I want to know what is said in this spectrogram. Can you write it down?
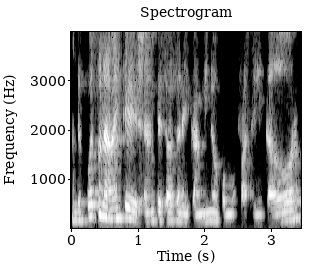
Después, una vez que ya empezás en el camino como facilitador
